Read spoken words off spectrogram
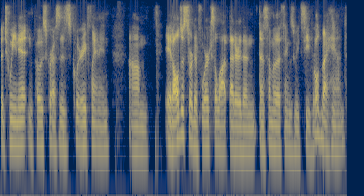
Between it and Postgres's query planning, um, it all just sort of works a lot better than, than some of the things we'd see rolled by hand.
